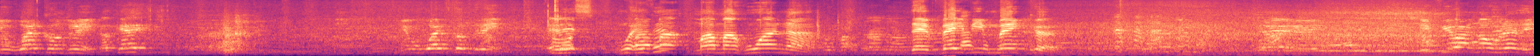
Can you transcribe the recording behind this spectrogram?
your welcome drink, okay? Your welcome drink. It is what is Mama, Mama Juana, the baby maker. if you are not ready,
